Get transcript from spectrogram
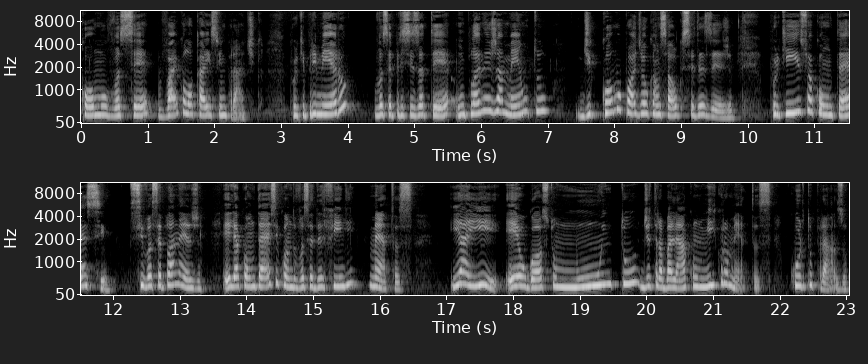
como você vai colocar isso em prática. Porque primeiro você precisa ter um planejamento de como pode alcançar o que se deseja. Porque isso acontece se você planeja. Ele acontece quando você define metas. E aí, eu gosto muito de trabalhar com micrometas, curto prazo.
